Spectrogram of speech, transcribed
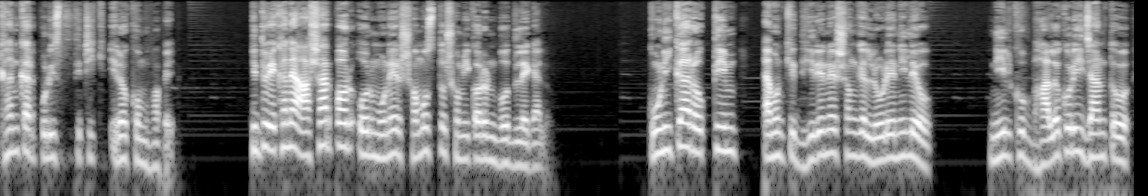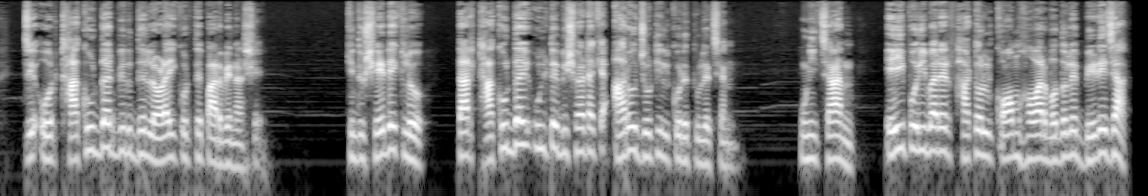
এখানকার পরিস্থিতি ঠিক এরকম হবে। কিন্তু এখানে আসার পর ওর মনের সমস্ত সমীকরণ বদলে গেল। কণিকা রক্তিম এমনকি ধীরেনের সঙ্গে লড়ে নিলেও নীল খুব ভালো করেই জানত যে ওর ঠাকুরদার বিরুদ্ধে লড়াই করতে পারবে না সে। কিন্তু সে দেখল তার ঠাকুরদাই উল্টে বিষয়টাকে আরও জটিল করে তুলেছেন। উনি চান এই পরিবারের ফাটল কম হওয়ার বদলে বেড়ে যাক।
